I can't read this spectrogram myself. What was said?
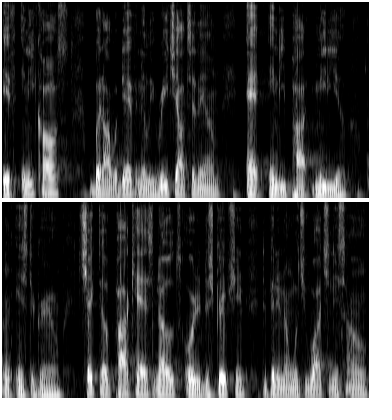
if any cost, but I would definitely reach out to them at Indy Pot Media on Instagram. Check the podcast notes or the description, depending on what you're watching this on,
